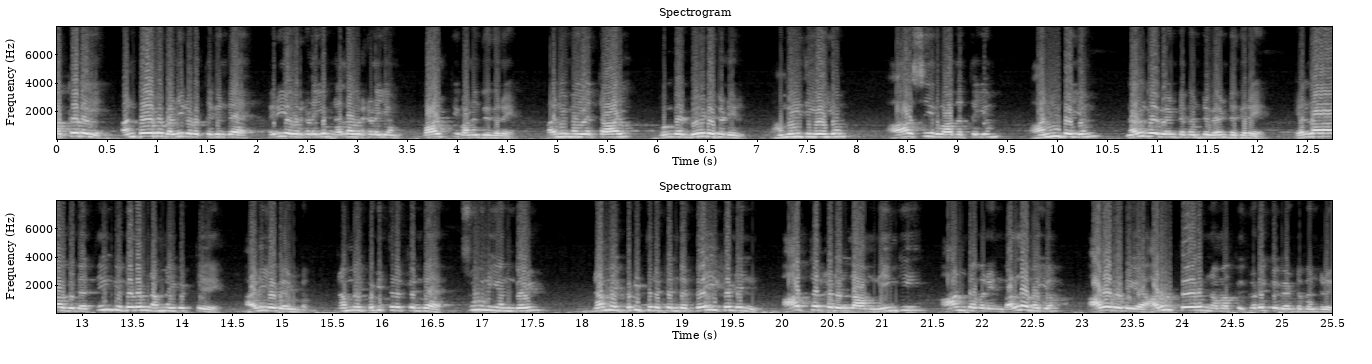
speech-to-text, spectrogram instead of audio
மக்களை அன்போடு வழிநடத்துகின்ற பெரியவர்களையும் நல்லவர்களையும் வாழ்த்தி வணங்குகிறேன். கனிமயத்தாய் உங்கள் வீடுகளில் அமைதியையும் ஆசீர்வாதத்தையும் அன்பையும் நல்க வேண்டும் என்று வேண்டுகிறேன். எல்லாவித தீங்குகளும் நம்மை விட்டு அழிய வேண்டும். நம்மை பிடித்திருக்கின்ற சூனியங்கள் நம்மை பிடித்திருக்கின்ற பேய்களின் ஆற்றல்கள் எல்லாம் நீங்கி ஆண்டவரின் வல்லமையும் அவருடைய அருள் பேரும் நமக்கு கிடைக்க வேண்டும் என்று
